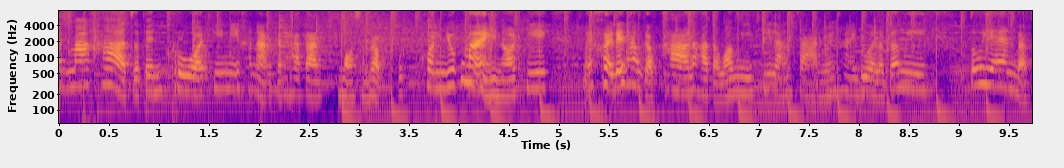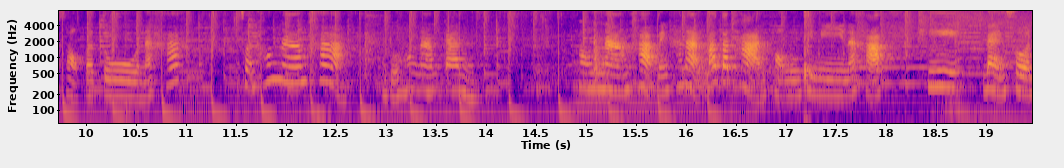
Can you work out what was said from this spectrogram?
ถัดมาค่ะ จะเป็นครัวที่มีขนาดกระทะรัดเหมาะสำหรับคนยุคใหม่เนาะที่ไม่ค่อยได้ทำกับข้าวนะคะ แต่ว่ามีที่ล้างจานไว้ให้ด้วย แล้วก็มีตู้เย็นแบบ 2 ประตูนะคะ ส่วนห้องน้ำค่ะ ดูห้องน้ำกัน ห้องน้ำค่ะ เป็นขนาดมาตรฐานของลุมพินีนะคะ ที่แบ่งโซน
